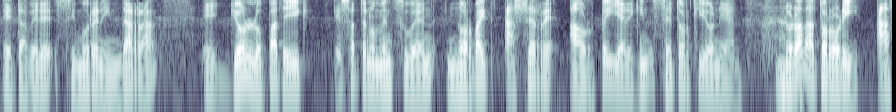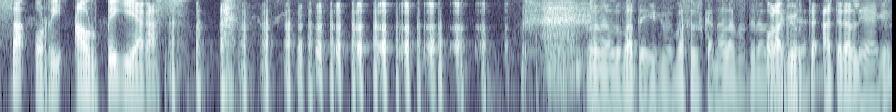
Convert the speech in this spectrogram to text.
eta bere zimurren indarra, e, Jon Lopateik esaten omen zuen norbait aserre aurpegiarekin zetorkionean. Nora dator hori, aza horri aurpegiagaz. bueno, lopatik, bazeuz kanala batera. Olak urte ateraldiak, eh?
